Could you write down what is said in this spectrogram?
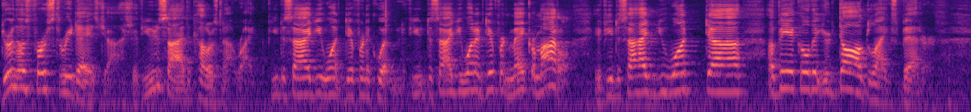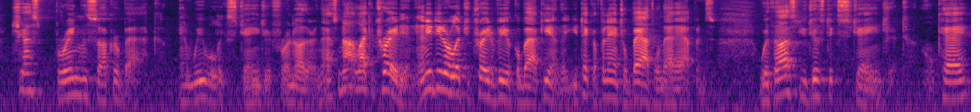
During those first three days, Josh, if you decide the color's not right, if you decide you want different equipment, if you decide you want a different make or model, if you decide you want uh, a vehicle that your dog likes better, just bring the sucker back and we will exchange it for another. And that's not like a trade in. Any dealer will let you trade a vehicle back in. That you take a financial bath when that happens. With us, you just exchange it. Okay?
